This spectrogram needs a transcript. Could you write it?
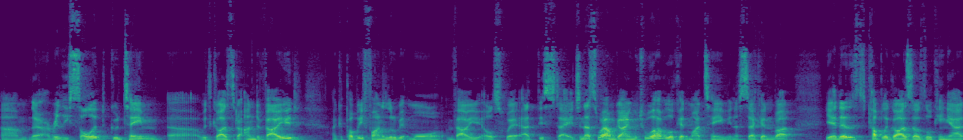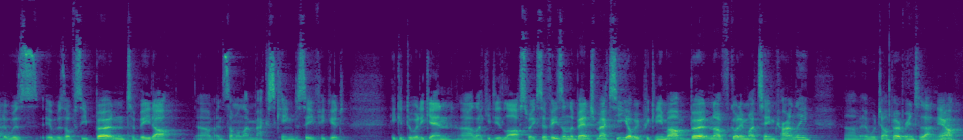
Um, they're a really solid, good team uh, with guys that are undervalued. I could probably find a little bit more value elsewhere at this stage, and that's where I'm going. Which we'll have a look at my team in a second. But yeah, there's a couple of guys I was looking at. It was it was obviously Burton, Tevita, um, and someone like Max King to see if he could he could do it again uh, like he did last week. So if he's on the bench, Maxi, I'll be picking him up. Burton, I've got in my team currently, um, and we'll jump over into that now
